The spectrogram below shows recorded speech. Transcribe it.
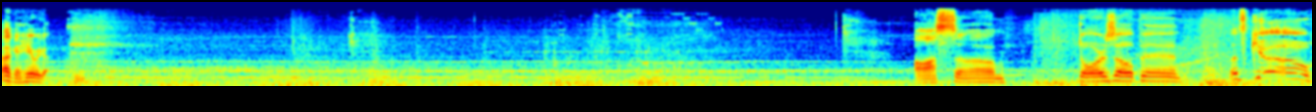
Okay, here we go. Awesome. Doors open. Let's go!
